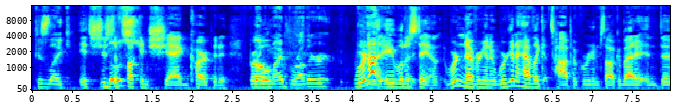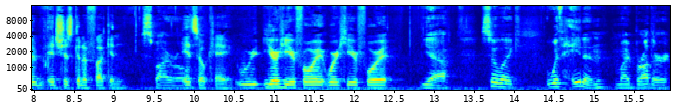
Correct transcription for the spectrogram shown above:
Because like It's just most- a fucking shag carpet, bro. Like my brother, we're not able to stay on. We're never gonna. We're gonna have like a topic. We're gonna talk about it, and then it's just gonna fucking. spiral. It's okay. we you're here for it. We're here for it. Yeah. So like with Hayden, my brother,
